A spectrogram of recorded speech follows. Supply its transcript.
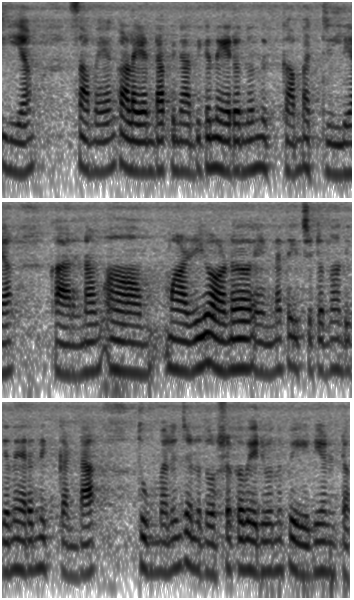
ചെയ്യാം. സമയം കളയണ്ട. പിന്നെ അധികം നേരമൊന്നും നിൽക്കാൻ പറ്റില്ല. കാരണം മഴയാണ് എണ്ണ തേച്ചിട്ടൊന്നും അധികം നേരം നിൽക്കണ്ട തുമ്മലും ജലദോഷമൊക്കെ വരുമെന്ന് പേടിയാണ് കേട്ടോ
